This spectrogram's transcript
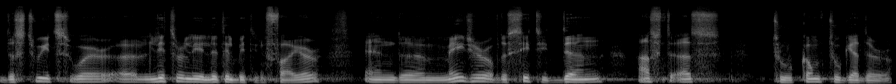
The streets were uh, literally a little bit in fire, and the mayor of the city then asked us to come together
